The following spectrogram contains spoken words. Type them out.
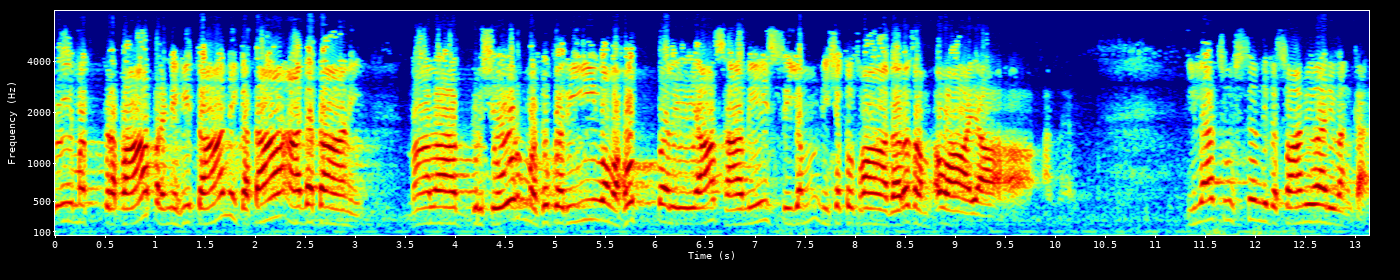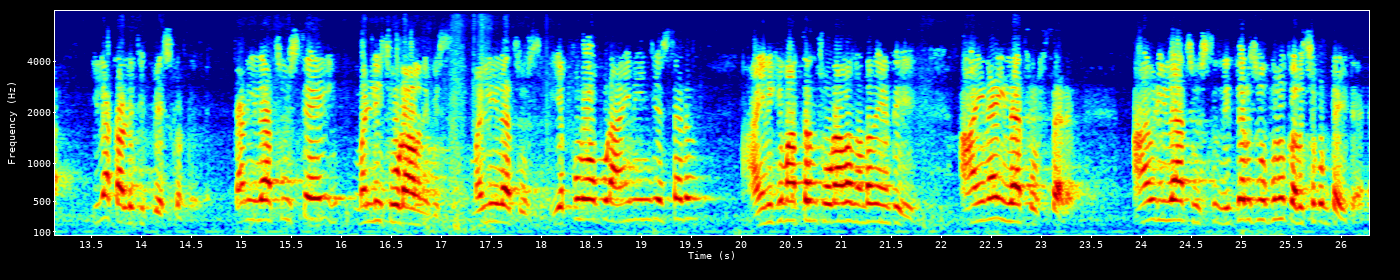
ప్రేమత్రపా ప్రణిహితాని గతా ఆగతాని. మాలాదృశోర్ మధుకరీవ మహోత్పలేయా సామే శ్రియం దిశతు సాదర సంభవాయా అన్నారు. ఇలా చూస్తుంది ఇక స్వామివారి వంక. ఇలా కళ్ళు తిప్పేసుకుంటుంది. కానీ ఇలా చూస్తే మళ్ళీ చూడాలనిపిస్తుంది. మళ్ళీ ఇలా చూస్తుంది. ఎప్పుడో అప్పుడు ఆయన ఏం చేస్తాడు? ఆయనకి మాత్రం చూడాలని ఉండదు ఏంటి? ఆయన ఇలా చూస్తాడు. ఆవిడ ఇలా చూస్తుంది. ఇద్దరు చూపులు కలుసుకుంటాయిట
